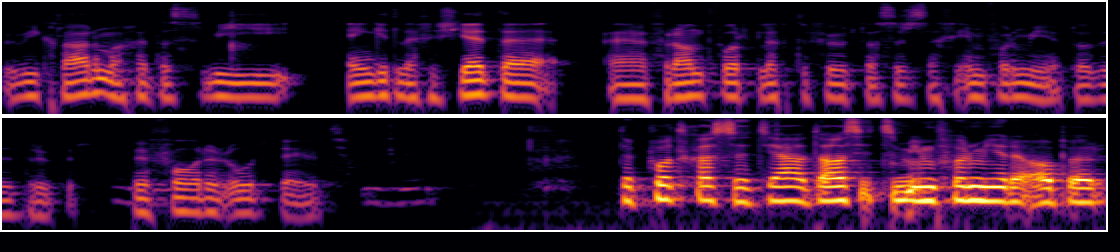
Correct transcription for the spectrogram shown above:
wie klar machen dass wie eigentlich ist jeder äh, verantwortlich dafür, dass er sich informiert oder darüber, mhm. bevor er urteilt. Mhm. Der Podcast ist ja auch da zum Informieren, aber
